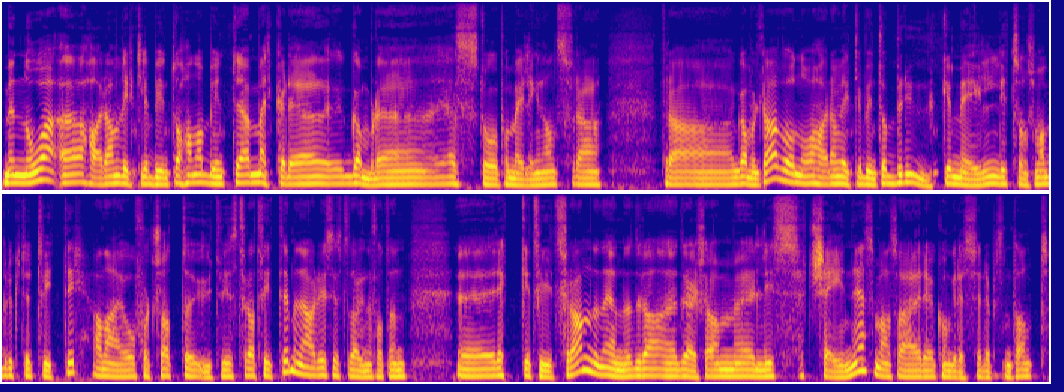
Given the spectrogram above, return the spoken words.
men nå uh, har han virkelig begynt, og han har begynt Jeg merker det gamle Jeg står på mailingen hans fra, fra gammelt av, og nå har han virkelig begynt å bruke mailen litt sånn som han brukte Twitter. Han er jo fortsatt utvist fra Twitter, men jeg har de siste dagene fått en eh, rekke tweets fra ham. Den ene dreier seg om eh, Liz Cheney, som altså er kongressrepresentant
